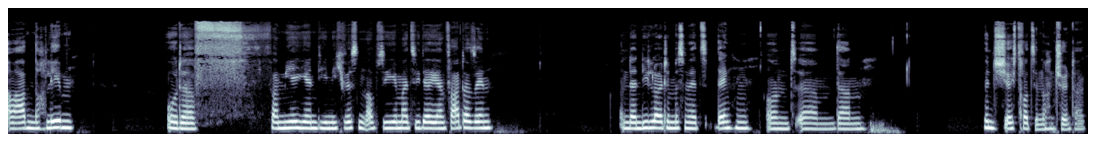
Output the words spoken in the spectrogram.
am Abend noch leben. Oder Familien, die nicht wissen, ob sie jemals wieder ihren Vater sehen. Und an die Leute müssen wir jetzt denken. Und ähm, dann wünsche ich euch trotzdem noch einen schönen Tag.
